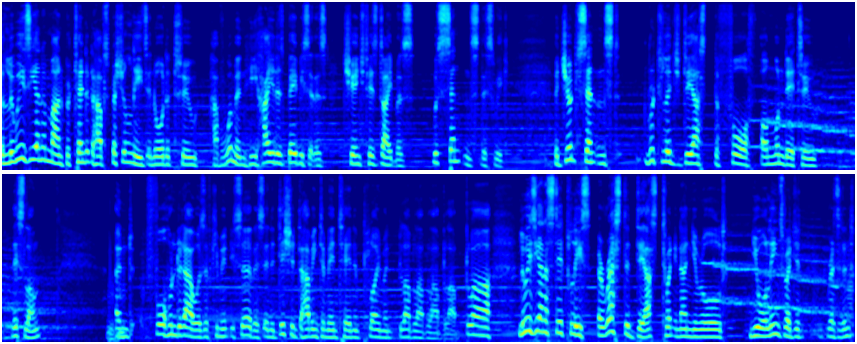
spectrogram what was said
A Louisiana man pretended to have special needs in order to have women he hired as babysitters changed his diapers, was sentenced this week. A judge sentenced Rutledge Deas IV on Monday to this long Mm-hmm. and 400 hours of community service in addition to having to maintain employment, blah, blah, blah, blah, blah. Louisiana State Police arrested Deas, 29 year old New Orleans regi- resident,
